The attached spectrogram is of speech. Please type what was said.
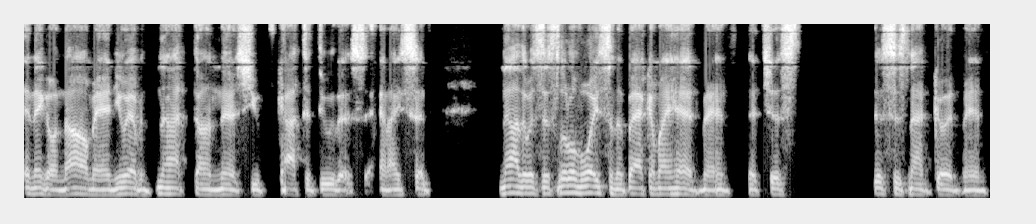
And they go, no, man, you haven't not done this. You've got to do this. And I said, no, there was this little voice in the back of my head, man, that just, this is not good, man.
